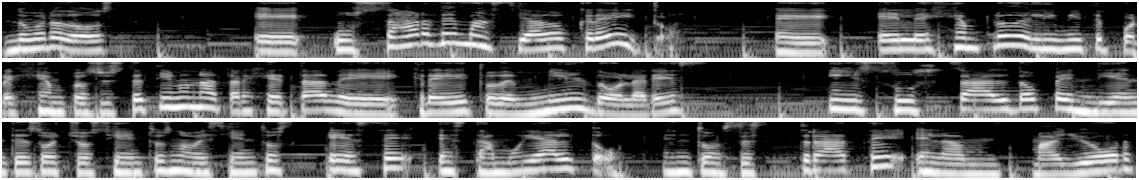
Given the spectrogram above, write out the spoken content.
Número dos, eh, usar demasiado crédito. Eh, el ejemplo de límite, por ejemplo, si usted tiene una tarjeta de crédito de mil dólares y su saldo pendiente es 800, 900, ese está muy alto. Entonces trate en la mayor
